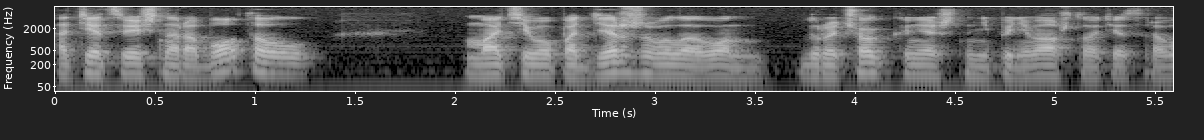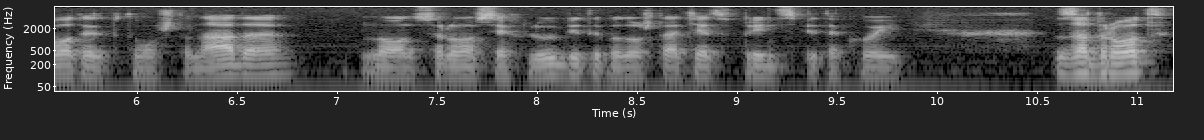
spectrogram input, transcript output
отец вечно работал, мать его поддерживала, он дурачок, конечно, не понимал, что отец работает, потому что надо, но он все равно всех любит, и потому что отец, в принципе, такой задрот,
